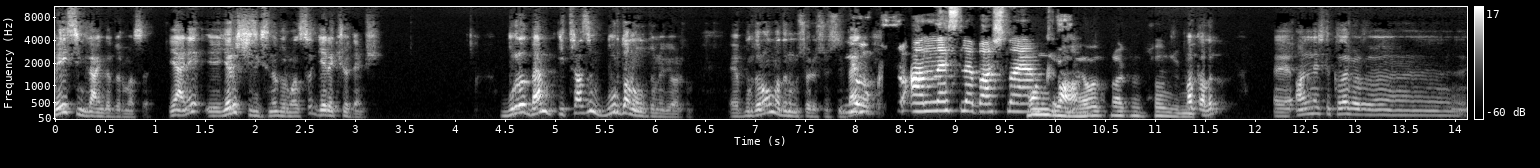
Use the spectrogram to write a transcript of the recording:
racing line'da durması. Yani e, yarış çizgisinde durması gerekiyor demiş. Burada ben itirazın buradan olduğunu gördüm. E, buradan olmadığını mı söylüyorsunuz siz? Ben, Yok. Şu unless'le başlayan kısım. Bakalım. E, unless the clever uh,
